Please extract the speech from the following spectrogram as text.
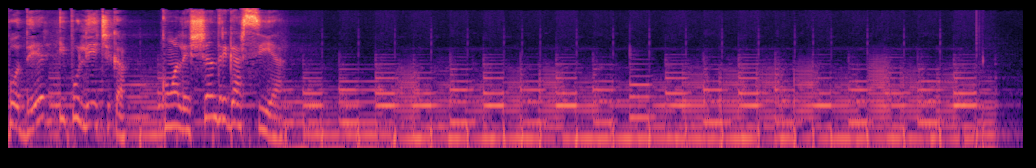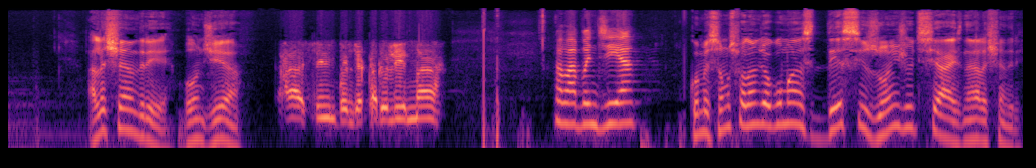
Poder e Política, com Alexandre Garcia. Alexandre, bom dia. Ah, sim, bom dia, Carolina. Olá, bom dia. Começamos falando de algumas decisões judiciais, né, Alexandre?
